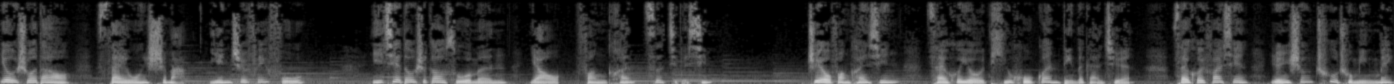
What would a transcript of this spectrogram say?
又说到：“塞翁失马，焉知非福。”一切都是告诉我们要放宽自己的心，只有放宽心，才会有醍醐灌顶的感觉，才会发现人生处处明媚。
